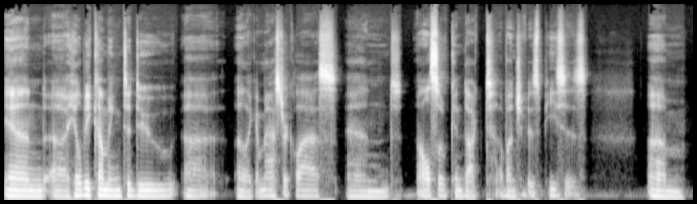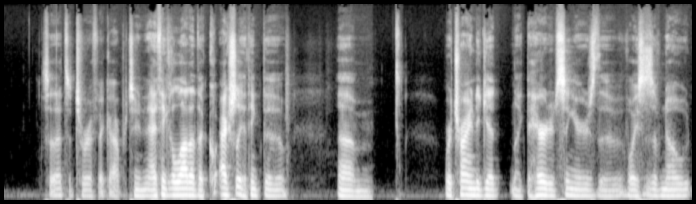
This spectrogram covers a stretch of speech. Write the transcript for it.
And uh, he'll be coming to do uh, a, like a master class and also conduct a bunch of his pieces. Um, so that's a terrific opportunity. I think a lot of the actually, I think the um, we're trying to get like the heritage singers, the voices of note,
